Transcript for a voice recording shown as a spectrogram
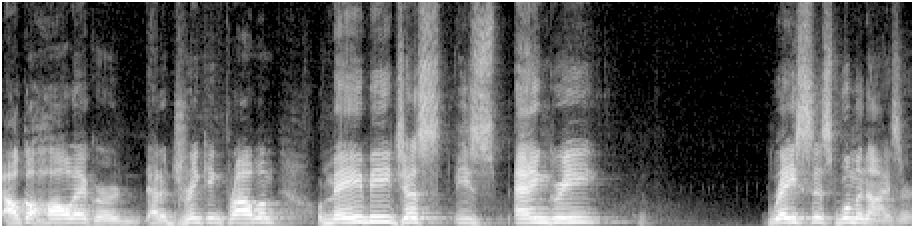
alcoholic or had a drinking problem. Or maybe just he's angry racist womanizer.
